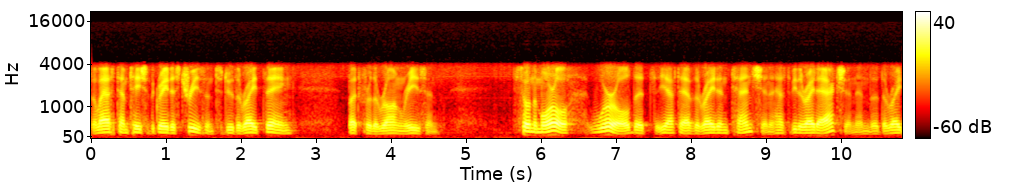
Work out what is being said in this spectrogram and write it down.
the last temptation of the greatest treason to do the right thing, but for the wrong reason. So in the moral world, that you have to have the right intention. It has to be the right action and the, the right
